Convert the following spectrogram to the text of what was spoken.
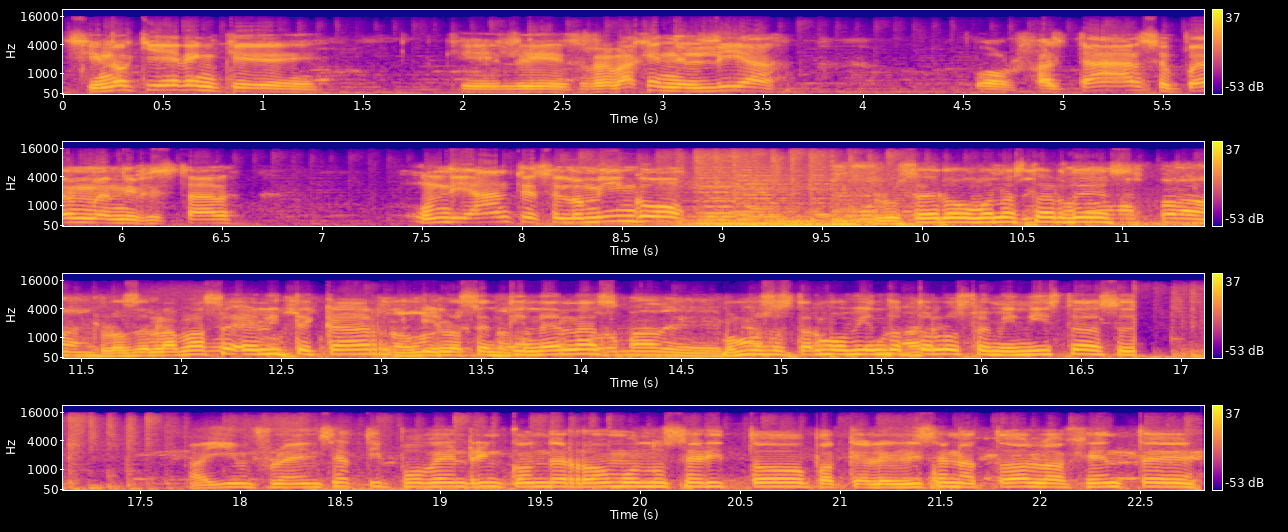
si no quieren que, que les rebajen el día por faltar, se pueden manifestar un día antes, el domingo. Lucero, buenas tardes. Los de la base Elite Car y los centinelas, vamos a estar moviendo a todos los feministas. Hay influencia tipo ven Rincón de Romos, Lucerito, para que le dicen a toda la gente.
